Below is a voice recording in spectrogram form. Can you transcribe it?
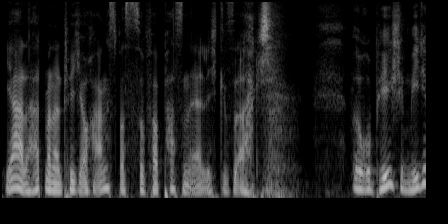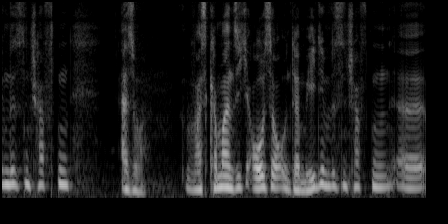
ja, da hat man natürlich auch Angst, was zu verpassen, ehrlich gesagt. Europäische Medienwissenschaften, also was kann man sich außer unter Medienwissenschaften äh,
